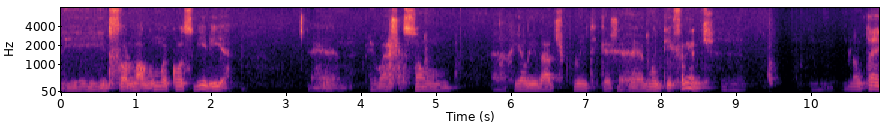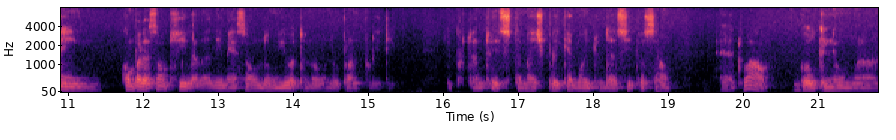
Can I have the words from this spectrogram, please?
E, e, de forma alguma conseguiria. É, eu acho que são realidades políticas é, muito diferentes não tem comparação possível a dimensão de um e outro no, no plano político. E, portanto, isso também explica muito da situação uh, atual. Gol tinha uma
